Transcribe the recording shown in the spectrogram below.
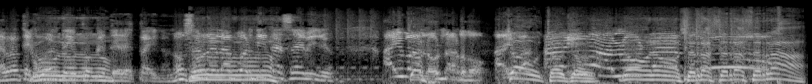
agárrate fuerte porque no. te despeino. No, cerré la puertita ese vídeo. Ahí va, Leonardo. Ahí Chau, va, chau, ahí chau. va, No, no, cerrá, cerrá, cerrá.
